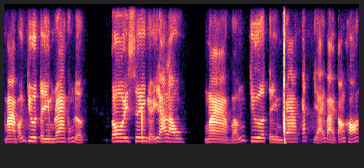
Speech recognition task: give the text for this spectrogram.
Mà vẫn chưa tìm ra cũng được. Tôi suy nghĩ đã lâu, mà vẫn chưa tìm ra cách giải bài toán khó.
